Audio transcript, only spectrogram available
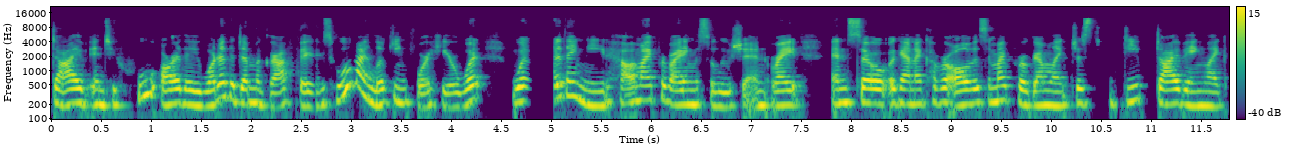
dive into who are they? What are the demographics? Who am I looking for here? What what do they need? How am I providing the solution? Right. And so again, I cover all of this in my program, like just deep diving, like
